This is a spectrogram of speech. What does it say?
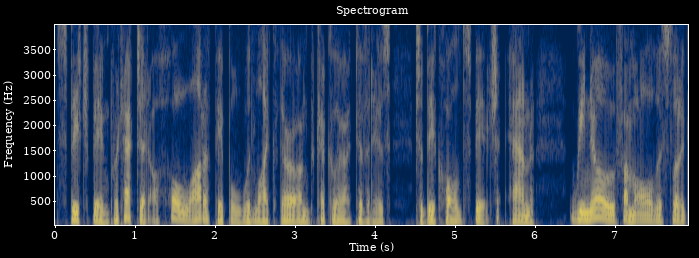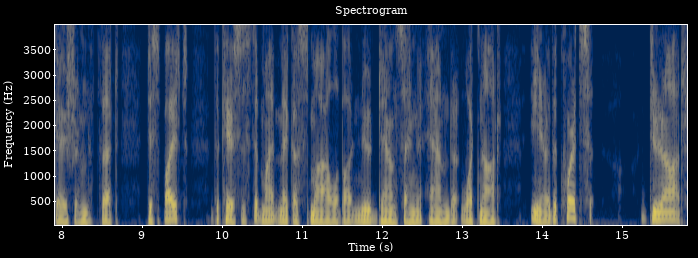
speech being protected, a whole lot of people would like their own particular activities to be called speech. And we know from all this litigation that despite the cases that might make us smile about nude dancing and whatnot, you know, the courts do not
